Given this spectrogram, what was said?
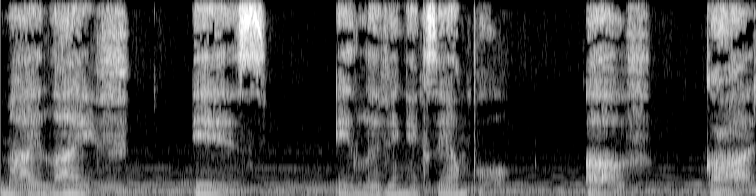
My life is a living example of God.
